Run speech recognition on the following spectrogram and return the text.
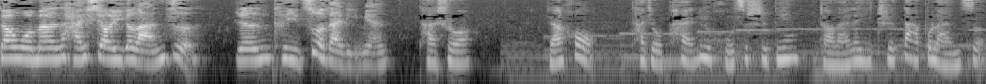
但我们还需要一个篮子，人可以坐在里面。他说，然后他就派绿胡子士兵找来了一只大布篮子，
